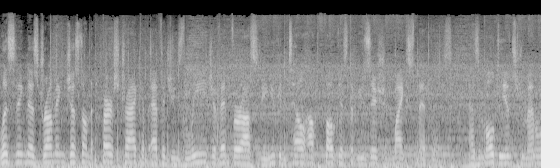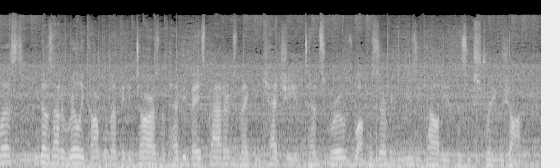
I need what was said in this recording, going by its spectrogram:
Listening to his drumming just on the first track of Effigy's Liege of Inferiority, you can tell how focused a musician Mike Smith is. As a multi instrumentalist, he knows how to really complement the guitars with heavy bass patterns, making catchy, intense grooves while preserving the musicality of this extreme genre.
